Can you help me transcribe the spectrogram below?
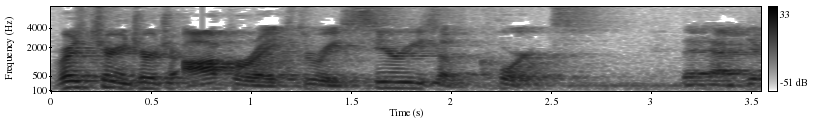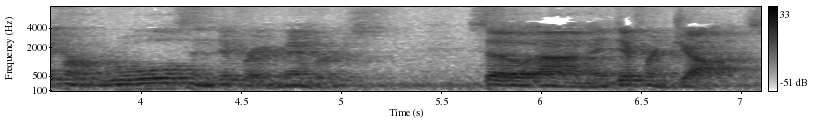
Presbyterian Church operates through a series of courts that have different rules and different members, so um, and different jobs.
